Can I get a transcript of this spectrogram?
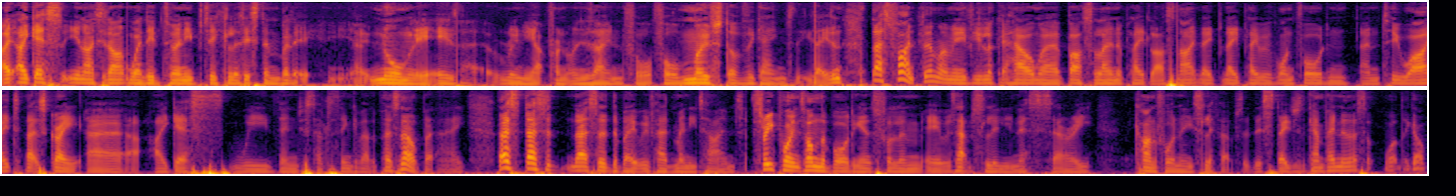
I, I, guess United aren't wedded to any particular system, but it, you know, normally it is uh, Rooney up front on his own for, for most of the games these days. And that's fine. I mean, if you look at how uh, Barcelona played last night, they they play with one forward and, and two wide. That's great. Uh, I guess we then just have to think about the personnel. But hey, that's that's a that's a debate we've had many times. Three points on the board against Fulham. It was absolutely necessary. Can't afford any slip ups at this stage of the campaign, and that's what they got.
